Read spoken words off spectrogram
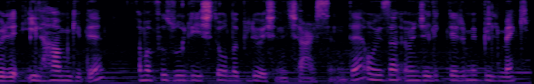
Böyle ilham gibi. Ama fuzuli işte olabiliyor işin içerisinde. O yüzden önceliklerimi bilmek,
